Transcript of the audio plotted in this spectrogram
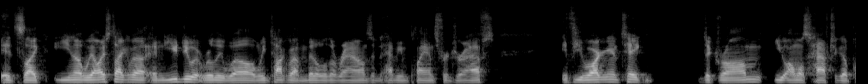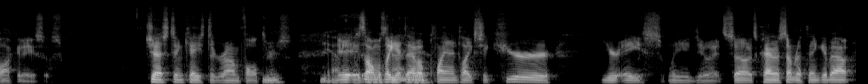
It's like, you know, we always talk about, and you do it really well. And we talk about middle of the rounds and having plans for drafts. If you are going to take DeGrom, you almost have to go pocket aces just in case DeGrom falters. Mm, yeah. It- It's almost like you have to have a plan to like secure your ace when you do it. So it's kind of something to think about.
